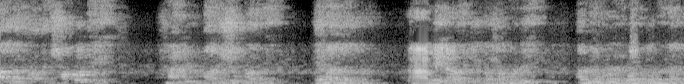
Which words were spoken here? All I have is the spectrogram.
আল্লাহ তাদের সকলকে শারীরিক মানসিকভাবে হেফাজত কথা বলে আমি আমাদের বক্তব্য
